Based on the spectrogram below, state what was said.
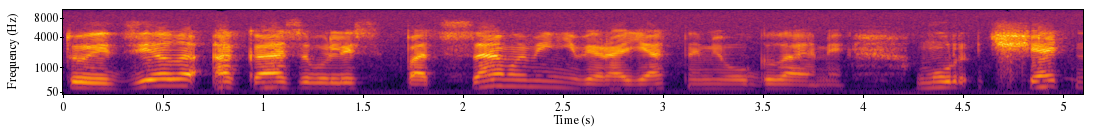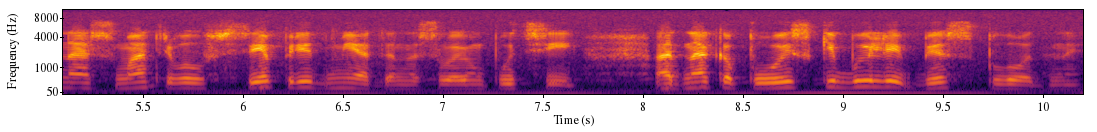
то и дело оказывались под самыми невероятными углами. Мур тщательно осматривал все предметы на своем пути, однако поиски были бесплодны.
